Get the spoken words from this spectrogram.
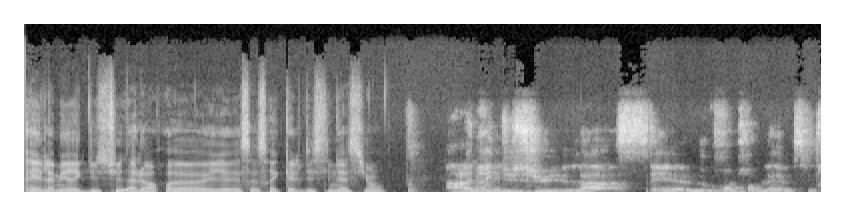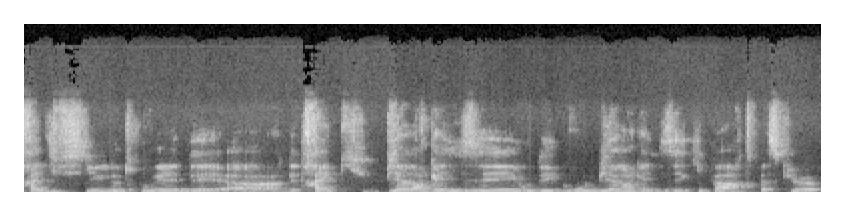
Et l'Amérique du Sud, alors, euh, ça serait quelle destination? Alors, l'Amérique du Sud, là, c'est le gros problème. C'est très difficile de trouver des, euh, des treks bien organisés ou des groupes bien organisés qui partent parce que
